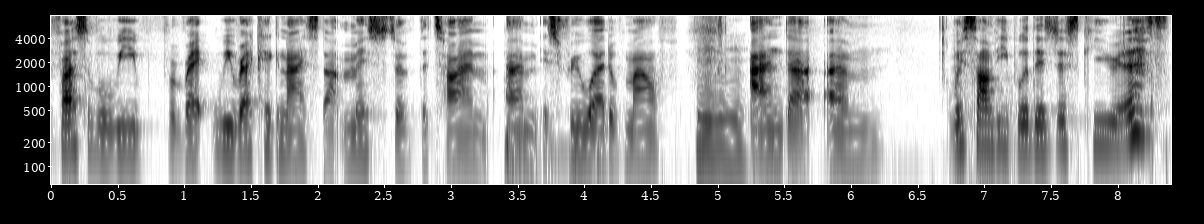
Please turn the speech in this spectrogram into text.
first of all, we we recognize that most of the time, um, it's through word of mouth, Mm. and that um, with some people, they're just curious.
